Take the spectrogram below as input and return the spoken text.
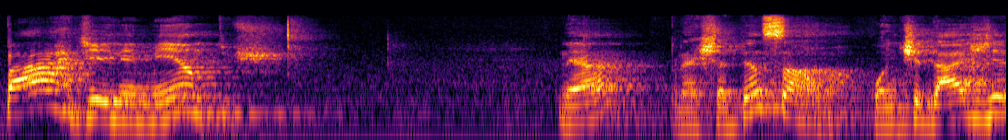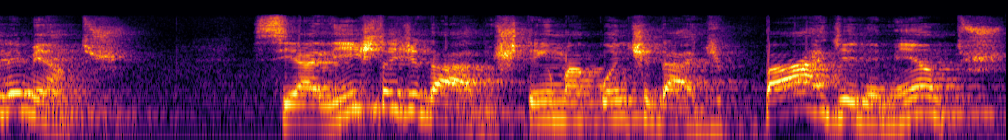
par de elementos, né? Preste atenção, quantidade de elementos. Se a lista de dados tem uma quantidade par de elementos,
